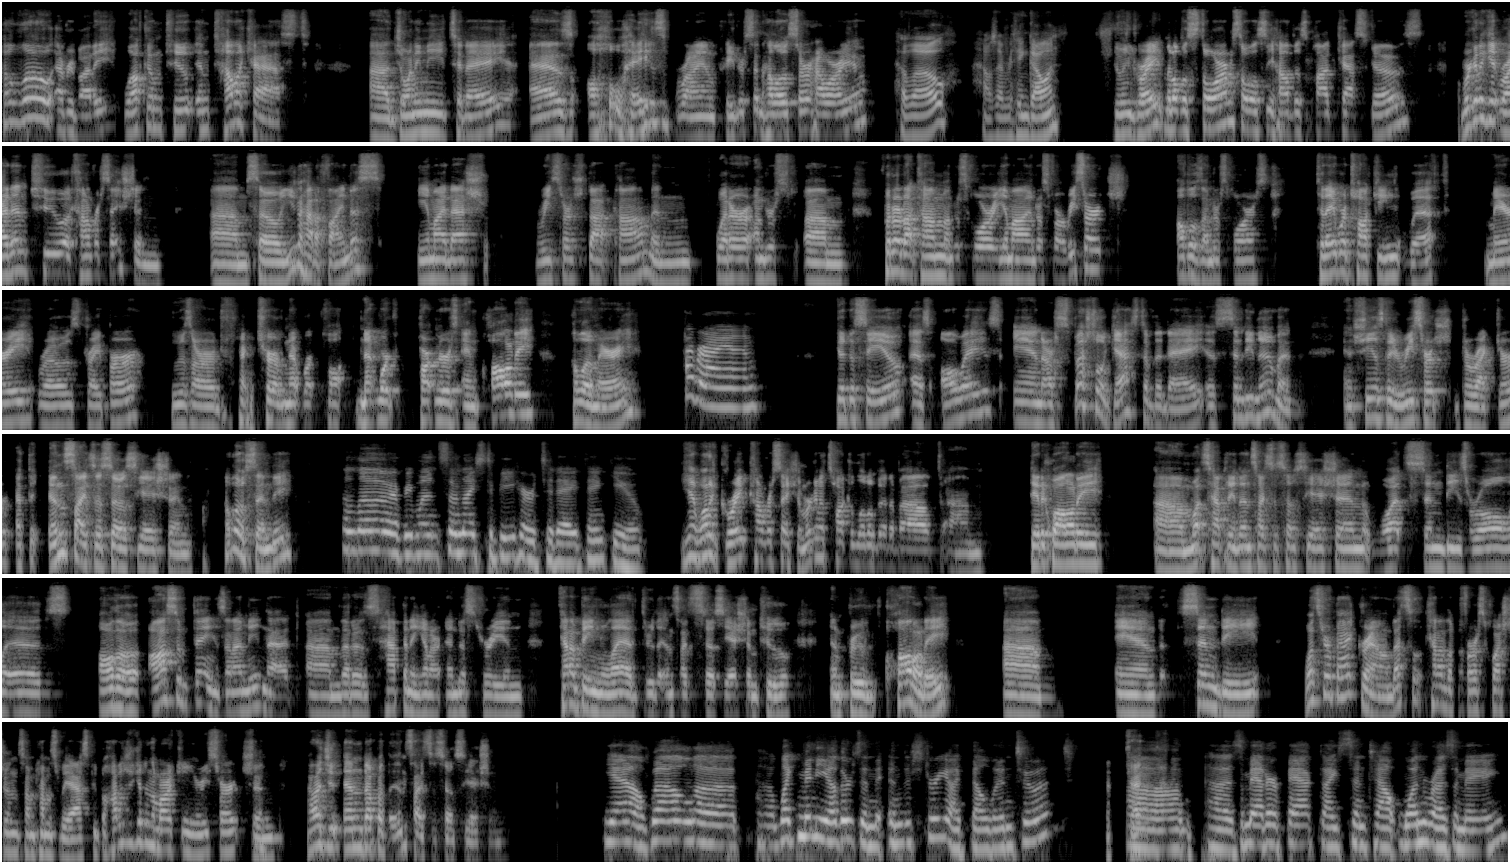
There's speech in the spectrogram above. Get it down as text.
Hello, everybody. Welcome to Intellicast. Uh, joining me today, as always, Brian Peterson. Hello, sir. How are you? Hello. How's everything going? Doing great. Middle of a storm, so we'll see how this podcast goes. We're going to get right into a conversation. Um, so you know how to find us: emi-research.com and Twitter under um, twitter.com underscore emi underscore research. All those underscores. Today we're talking with Mary Rose Draper, who is our Director of Network, Network Partners and Quality. Hello, Mary. Hi, Brian. Good to see you, as always. And our special guest of the day is Cindy Neumann, and she is the Research Director at the Insights Association. Hello, Cindy. Hello, everyone. So nice to be here today. Thank you. Yeah, what a great conversation. We're going to talk a little bit about um, data quality, um, what's happening at Insights Association, what Cindy's role is, all the awesome things, and I mean that, um, that is happening in our industry and kind of being led through the Insights Association to improve quality. Um, and Cindy, what's your background? That's kind of the first question. Sometimes we ask people, how did you get into marketing research and how did you end up at the Insights Association? Yeah, well, uh, uh, like many others in the industry, I fell into it. Um, as a matter of fact, I sent out one resume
